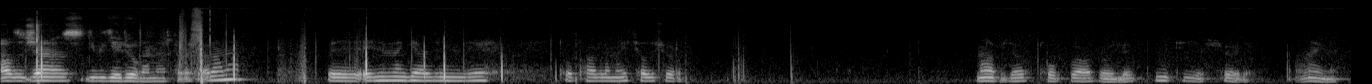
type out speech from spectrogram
alacağız gibi geliyor bana arkadaşlar ama e, elimden geldiğinde toparlamaya çalışıyorum. Ne yapacağız? Toprağı böyle büyüteceğiz. Şöyle. Aynen.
